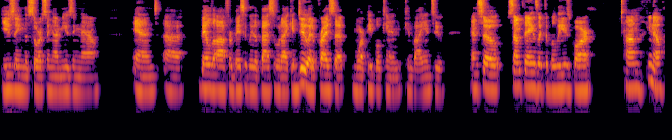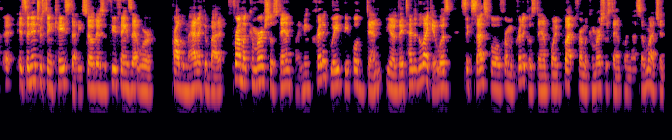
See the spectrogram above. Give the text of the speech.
using the sourcing I'm using now and uh, be able to offer basically the best of what I can do at a price that more people can can buy into. And so some things like the Belize bar, um, you know, it- it's an interesting case study. So there's a few things that were problematic about it from a commercial standpoint. I mean, critically, people didn't, you know, they tended to like it. It was successful from a critical standpoint, but from a commercial standpoint, not so much. And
